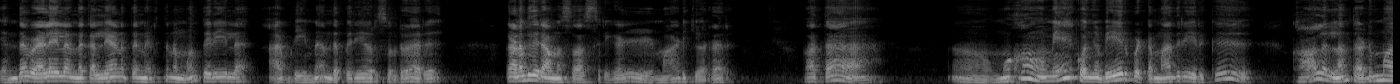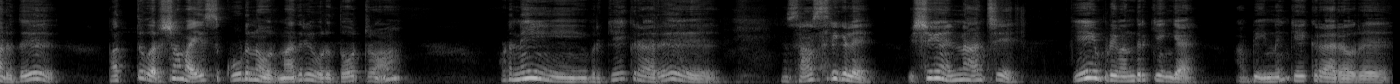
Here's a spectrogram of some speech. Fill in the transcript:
எந்த வேலையில் அந்த கல்யாணத்தை நிறுத்தினமோ தெரியல அப்படின்னு அந்த பெரியவர் சொல்கிறாரு கணபதி ராம சாஸ்திரிகள் மாடிக்கு வர்றாரு. பார்த்தா முகமே கொஞ்சம் வேறுபட்ட மாதிரி இருக்குது காலெல்லாம் தடுமாறுது. பத்து வருஷம் வயசு கூடின ஒரு மாதிரி ஒரு தோற்றம். உடனே இவர் கேட்குறாரு சாஸ்திரிகளே விஷயம் என்ன ஆச்சு? ஏன் இப்படி வந்திருக்கீங்க? அப்படின்னு கேட்குறாரு அவர்.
